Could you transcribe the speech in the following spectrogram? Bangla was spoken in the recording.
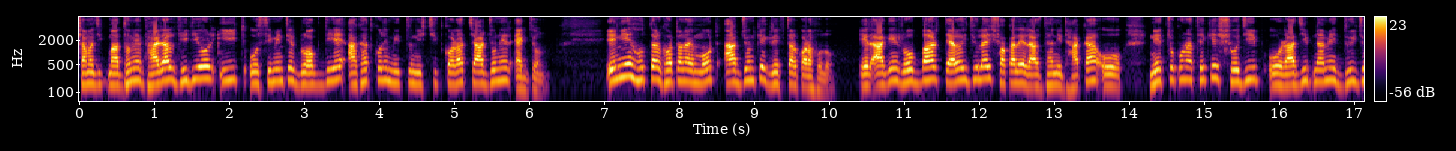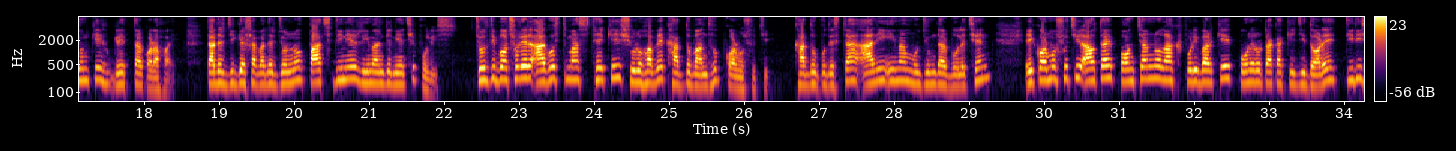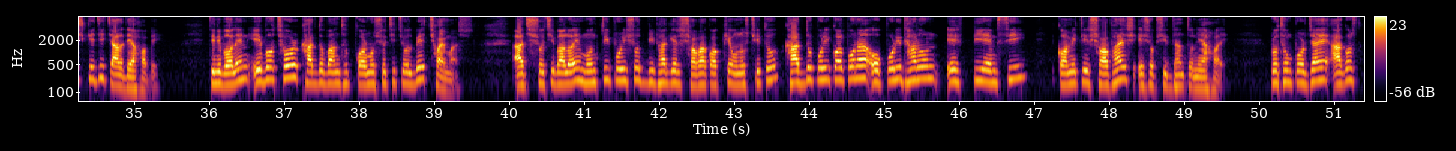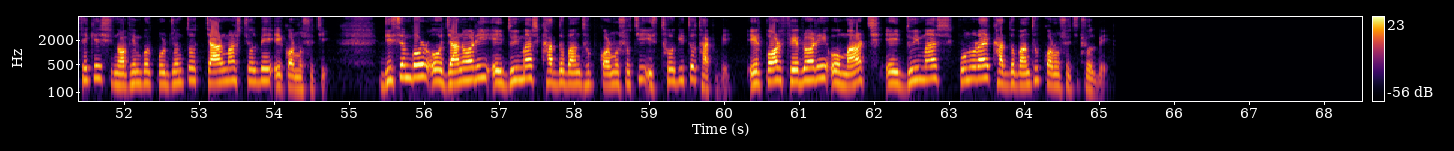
সামাজিক মাধ্যমে ভাইরাল ভিডিওর ইট ও সিমেন্টের ব্লক দিয়ে আঘাত করে মৃত্যু নিশ্চিত করা চারজনের একজন। এ নিয়ে হত্যার ঘটনায় মোট আটজনকে গ্রেফতার করা হলো। এর আগে রোববার তেরোই জুলাই সকালে রাজধানী ঢাকা ও নেত্রকোনা থেকে সজীব ও রাজীব নামে দুইজনকে গ্রেফতার করা হয়। তাদের জিজ্ঞাসাবাদের জন্য পাঁচ দিনের রিমান্ডে নিয়েছে পুলিশ। চলতি বছরের আগস্ট মাস থেকে শুরু হবে খাদ্য বান্ধব কর্মসূচি। খাদ্য উপদেষ্টা আলী ইমাম মজুমদার বলেছেন, এই কর্মসূচির আওতায় পঞ্চান্ন লাখ পরিবারকে পনেরো টাকা কেজি দরে তিরিশ কেজি চাল দেওয়া হবে। তিনি বলেন এবছর খাদ্য বান্ধব কর্মসূচি চলবে ছয় মাস। আজ সচিবালয়ে মন্ত্রী পরিষদ বিভাগের সভাকক্ষে অনুষ্ঠিত খাদ্য পরিকল্পনা ও পরিধারণ এফপিএমসি কমিটির সভায় এসব সিদ্ধান্ত নেওয়া হয়। প্রথম পর্যায়ে আগস্ট থেকে নভেম্বর পর্যন্ত চার মাস চলবে এই কর্মসূচি। ডিসেম্বর ও জানুয়ারি এই দুই মাস খাদ্য বান্ধব কর্মসূচি স্থগিত থাকবে। এরপর ফেব্রুয়ারি ও মার্চ এই দুই মাস পুনরায় খাদ্য বান্ধব কর্মসূচি চলবে।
